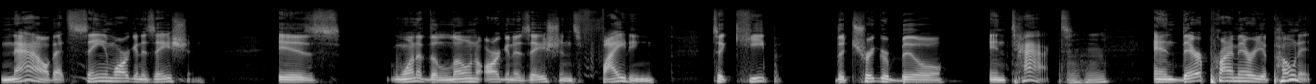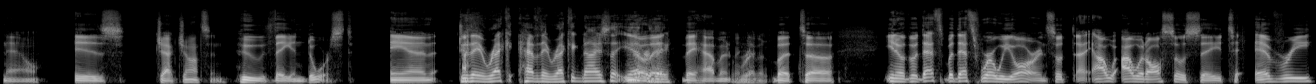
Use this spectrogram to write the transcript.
now that same organization is one of the lone organizations fighting to keep the trigger bill intact. Mm-hmm. And their primary opponent now is Jack Johnson, who they endorsed. And Do they rec- have they recognized that yet? no, they, they, they haven't. They haven't. But uh, you know, but that's but that's where we are. And so I, I would also say to every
